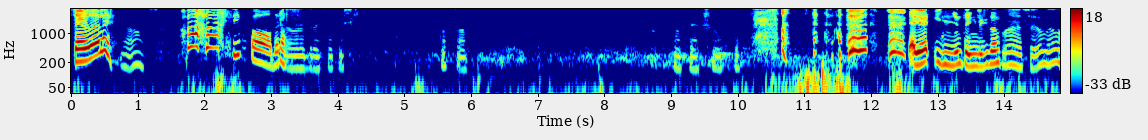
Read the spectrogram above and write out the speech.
Ser du det, eller? Ja, ass. Haha, Fy fader, ass. Det var litt drøyt, faktisk. What the? What the actual fuck? Jeg gjør ingenting, liksom. Nei, jeg ser jo det, da.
